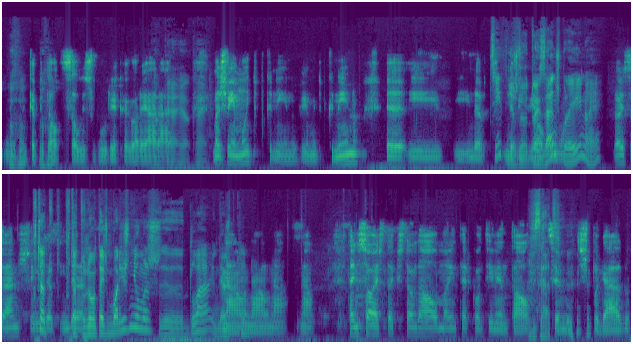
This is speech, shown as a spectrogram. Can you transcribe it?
uhum, capital uhum. de Salisbúria, que agora é Arara. Okay, okay. Mas vim muito pequenino, vim muito pequenino uh, e, e, ainda. Sim, tinhas dois anos por aí, não é? Dois anos, sim. Portanto, ainda, portanto ainda... tu não tens memórias nenhumas uh, de lá, ainda Não, não, não, não. Tenho só esta questão da alma intercontinental, Exato. de ser muito despegado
